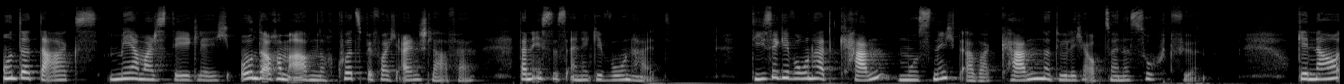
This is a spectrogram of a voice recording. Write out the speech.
untertags, mehrmals täglich und auch am Abend noch kurz bevor ich einschlafe, dann ist es eine Gewohnheit. Diese Gewohnheit kann, muss nicht, aber kann natürlich auch zu einer Sucht führen. genau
